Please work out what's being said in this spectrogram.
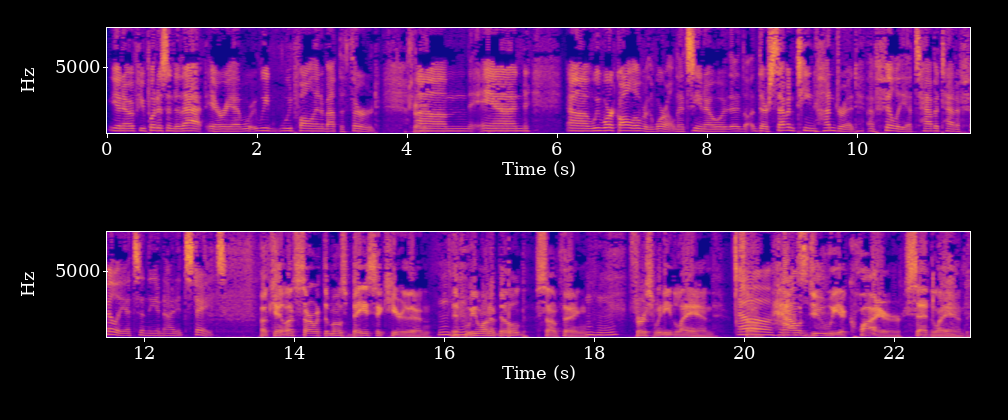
You know, if you put us into that area, we'd we'd fall in about the third. Okay. Um, and uh, we work all over the world. It's you know uh, there's 1,700 affiliates, Habitat affiliates in the United States. Okay, let's start with the most basic here then. Mhm. If we want to build something, Mhm. first we need land. So Oh, how do we acquire said land?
